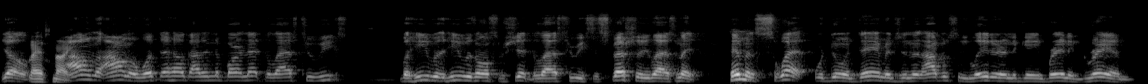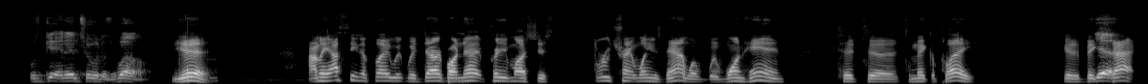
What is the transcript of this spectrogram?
Yo, last night. I don't know. I don't know what the hell got into Barnett the last two weeks, but he was he was on some shit the last two weeks, especially last night. Him and Sweat were doing damage, and then obviously later in the game, Brandon Graham was getting into it as well. Yeah. I mean, I seen the play with, with Derek Barnett pretty much just threw Trent Williams down with, with one hand to, to to make a play, get a big Yeah. sack.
